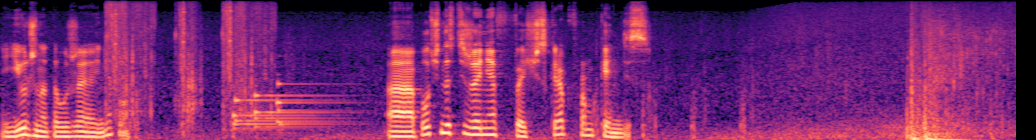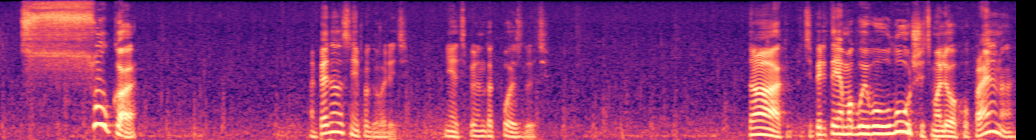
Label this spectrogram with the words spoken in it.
Юджин это уже нету. А, получено достижение Fetch Scrap from Candice. Сука! Опять надо с ней поговорить? Нет, теперь надо к поезду идти. Так, теперь-то я могу его улучшить, малеху, правильно?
